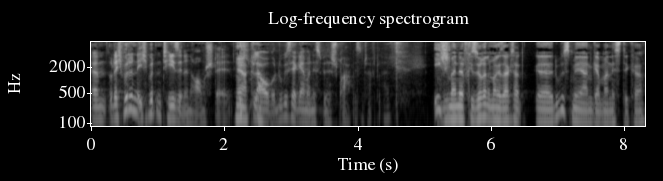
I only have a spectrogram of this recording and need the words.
Ähm, oder ich würde, eine- ich würde eine These in den Raum stellen. Ja, ich klar. glaube, du bist ja Germanist, du bist ja Sprachwissenschaftler. Wie Ich, meine Friseurin immer gesagt hat, äh, du bist mir ja ein Germanistiker.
